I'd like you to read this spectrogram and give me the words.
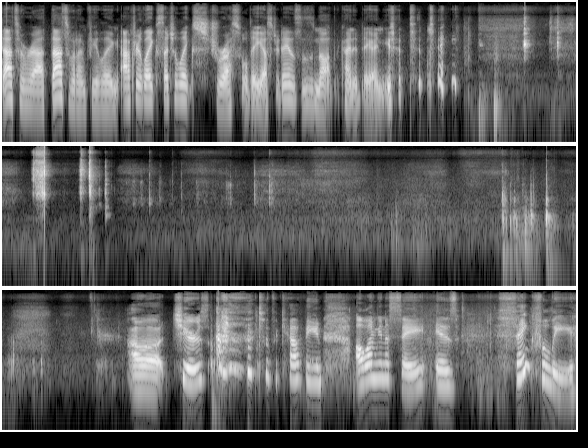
that's where we're at. That's what I'm feeling. After like such a like stressful day yesterday, this is not the kind of day I needed today. Uh, cheers to the caffeine. All I'm gonna say is thankfully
